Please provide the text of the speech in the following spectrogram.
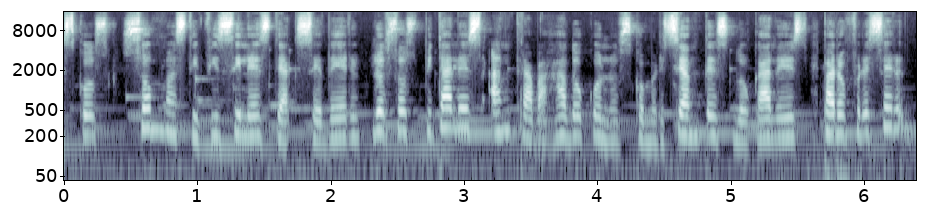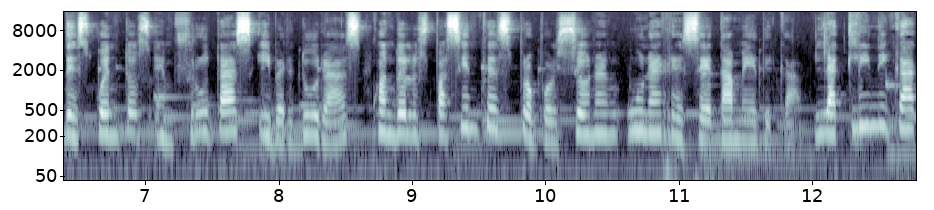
son más difíciles de acceder, los hospitales han trabajado con los comerciantes locales para ofrecer descuentos en frutas y verduras cuando los pacientes proporcionan una receta médica. La clínica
